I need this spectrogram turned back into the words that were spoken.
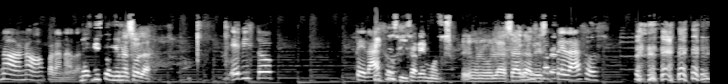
no, no, para nada. No has visto ni una sola. He visto Pico pedazos. sí sabemos, pero la He saga de visto esta. pedazos.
